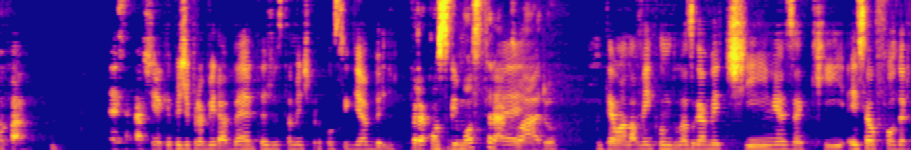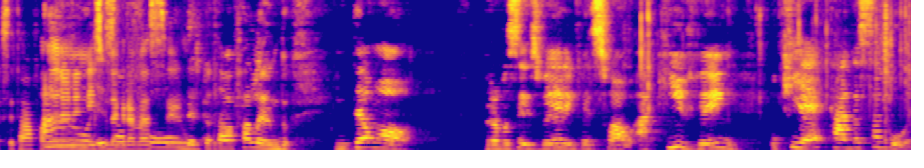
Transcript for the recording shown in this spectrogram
Opa. Essa caixinha que eu pedi pra vir aberta é justamente pra conseguir abrir. Pra conseguir mostrar, É. claro. Então ela vem com duas gavetinhas aqui. Esse é o folder que você tava falando no início esse da é o gravação. folder que eu tava falando. Então, ó, pra vocês verem, pessoal, aqui vem o que é cada sabor.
